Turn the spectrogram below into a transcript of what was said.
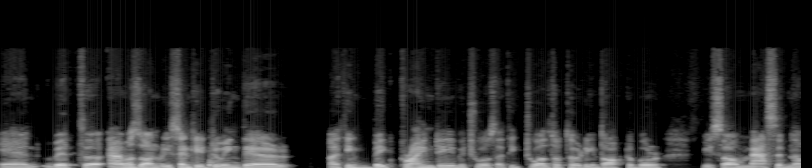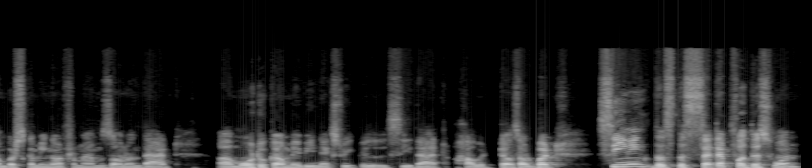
And with uh, Amazon recently doing their I think Big Prime Day, which was I think 12th or 13th October. We saw massive numbers coming out from Amazon on that. Uh, more to come. Maybe next week we'll see that how it turns out. But seeming the the setup for this one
